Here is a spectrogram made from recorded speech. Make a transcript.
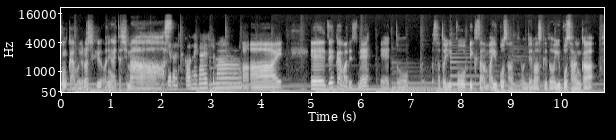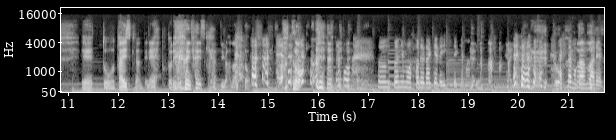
今回もよろしくお願いいたしますよ。ろしくお願いします。はーい。えー前回はですね、えーっと、佐藤ゆうぽピックさん、まあ、ゆうぽさんって呼んでますけど、ゆうぽさんが、えーっと、大好きなんでね、どれぐらい大好きかっていう話と、本当にもうそれだけで生きていけますよ。はい明日も頑張れる。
